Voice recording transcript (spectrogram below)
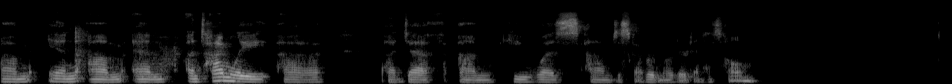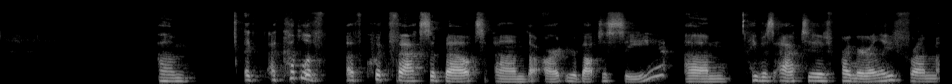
um, in um, an untimely uh, uh, death. Um, he was um, discovered murdered in his home. A, a, couple of of quick facts about um, the art you're about to see. Um, he was active primarily from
